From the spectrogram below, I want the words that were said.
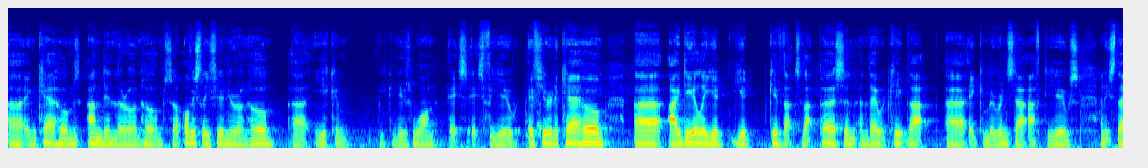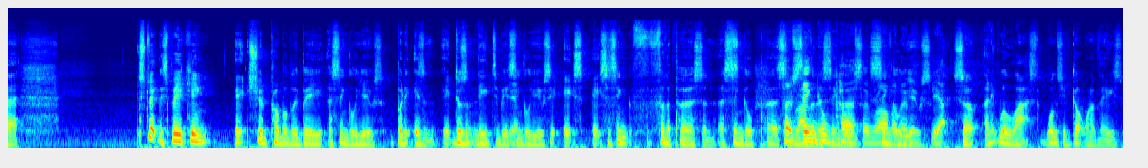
uh, in care homes and in their own home. So obviously if you're in your own home, uh, you can you can use one, it's, it's for you. If you're in a care home, uh, ideally you'd, you'd give that to that person and they would keep that. Uh, it can be rinsed out after use and it's there. Strictly speaking, it should probably be a single use, but it isn't. It doesn't need to be a single use. It, it's it's a sing for the person, a single person so rather single than a single, person single use. Yeah. So and it will last once you've got one of these.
